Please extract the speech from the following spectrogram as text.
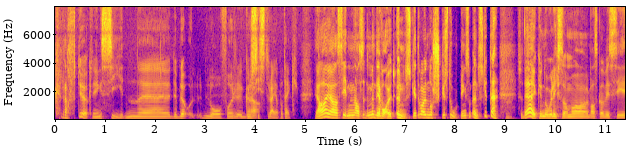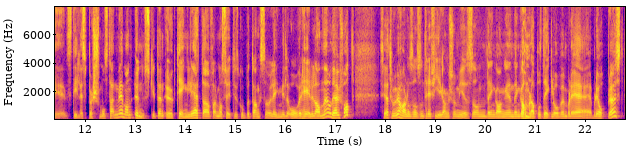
kraftig økning siden eh, det ble lov for grossister å eie apotek. Ja, ja, siden, altså, men det var jo et ønske. Det var jo norske storting som ønsket det. Mm. Så det er jo ikke noe liksom å hva skal vi si, stille spørsmålstegn ved. Man ønsket en økt tilgjengelighet av farmasøytisk kompetanse og legemidler over hele landet, og det har vi fått. Så jeg tror vi har noe sånn som tre-fire ganger så mye som den gangen den gamle apotekloven ble, ble oppløst.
